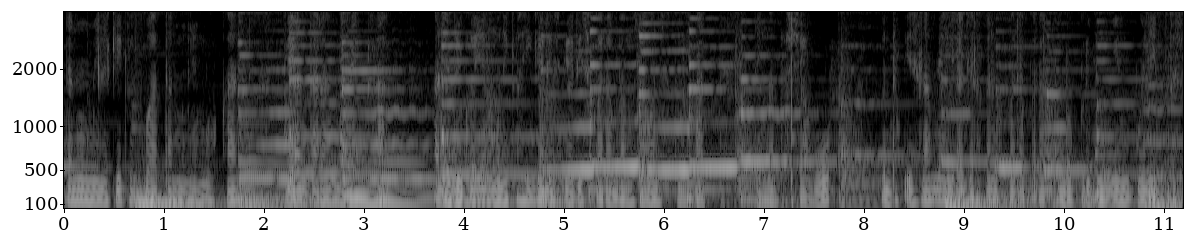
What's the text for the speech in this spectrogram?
dan memiliki kekuatan menyembuhkan. Di antara mereka, ada juga yang menikahi gadis-gadis para bangsawan setempat. Dengan tasyawuf, bentuk Islam yang diajarkan kepada para penduduk pribumi mempunyai persamaan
